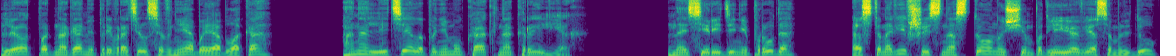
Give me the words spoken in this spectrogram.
лед под ногами превратился в небо и облака, она летела по нему, как на крыльях. На середине пруда, остановившись на стонущем под ее весом льду,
